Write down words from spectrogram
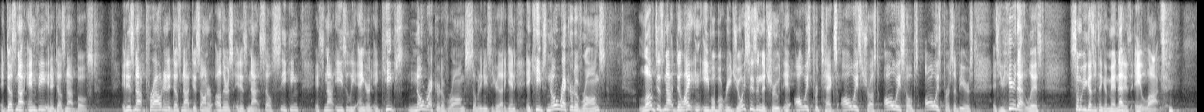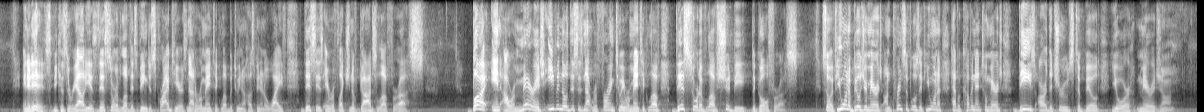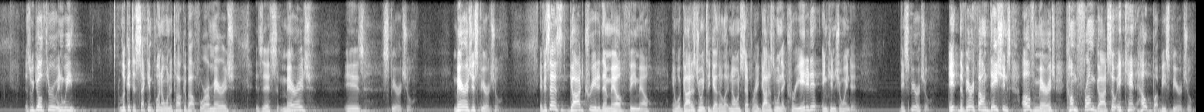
It does not envy and it does not boast. It is not proud and it does not dishonor others. It is not self seeking. It's not easily angered. It keeps no record of wrongs. Somebody needs to hear that again. It keeps no record of wrongs. Love does not delight in evil, but rejoices in the truth. It always protects, always trusts, always hopes, always perseveres. As you hear that list, some of you guys are thinking, man, that is a lot. And it is, because the reality is, this sort of love that's being described here is not a romantic love between a husband and a wife. This is a reflection of God's love for us. But in our marriage, even though this is not referring to a romantic love, this sort of love should be the goal for us. So if you want to build your marriage on principles, if you want to have a covenantal marriage, these are the truths to build your marriage on. As we go through and we look at the second point I want to talk about for our marriage is this marriage is spiritual. Marriage is spiritual. If it says God created them male, female, and what God has joined together, let no one separate, God is the one that created it and conjoined it. They spiritual. It, the very foundations of marriage come from God, so it can't help but be spiritual.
